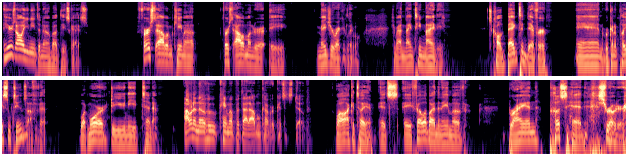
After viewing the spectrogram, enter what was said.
Here's all you need to know about these guys. First album came out, first album under a major record label came out in 1990. It's called Beg to Differ, and we're going to play some tunes off of it. What more do you need to know? I want to know who came up with that album cover because it's dope. Well, I could tell you. It's a fella by the name of Brian Pushead Schroeder.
